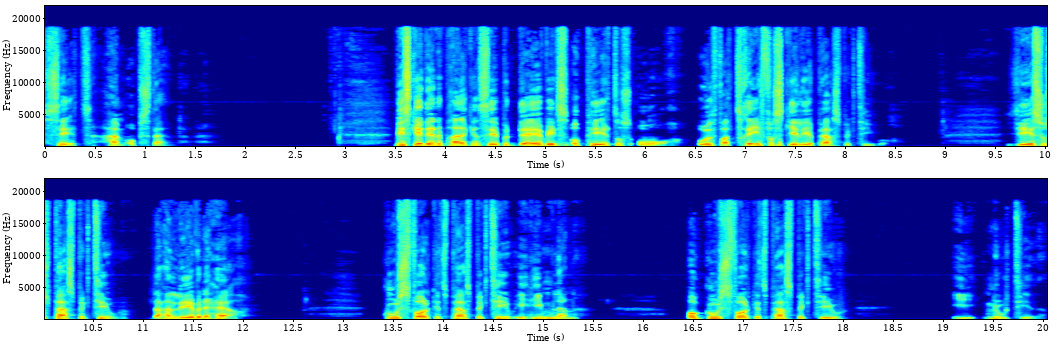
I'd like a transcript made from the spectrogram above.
set ham opstand. Vi skal i denne prædiken se på Davids og Peters ord ud fra tre forskellige perspektiver. Jesus perspektiv, da han levede her. Guds folkets perspektiv i himlen. Og Guds folkets perspektiv i nutiden.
